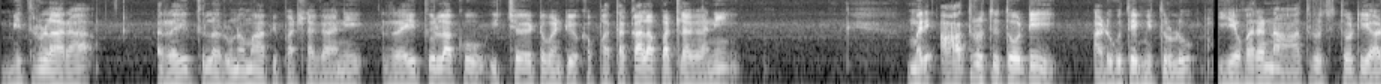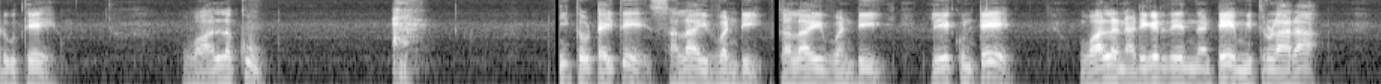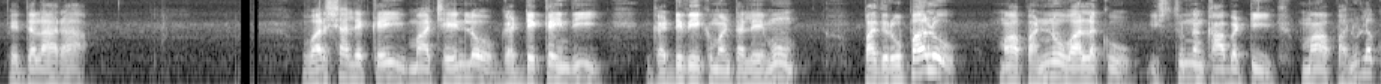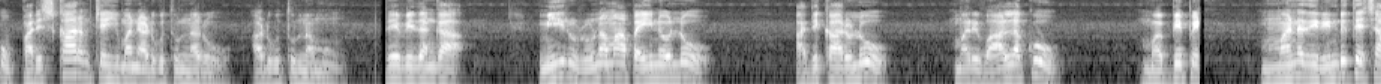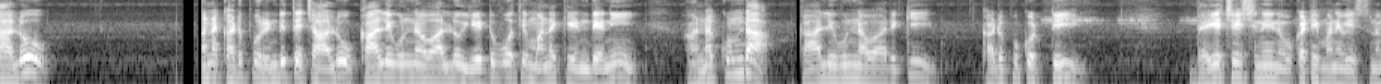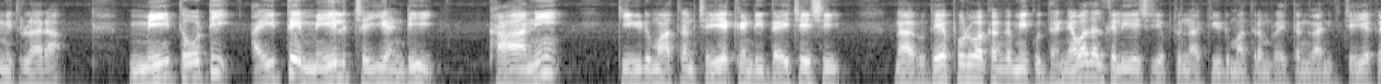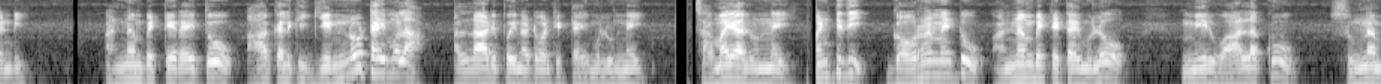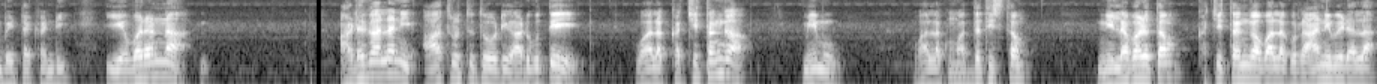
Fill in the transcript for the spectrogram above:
మిత్రులారా రైతుల రుణమాఫీ పట్ల కానీ రైతులకు ఇచ్చేటువంటి ఒక పథకాల పట్ల కానీ మరి ఆతృతితోటి అడిగితే మిత్రులు ఎవరన్నా ఆతృతితోటి అడిగితే వాళ్ళకు మీతోటైతే సలహా ఇవ్వండి సలహా ఇవ్వండి. లేకుంటే వాళ్ళని అడిగేది ఏంటంటే మిత్రులారా పెద్దలారా వర్షాలెక్కై మా చేన్లో గడ్డెక్కైంది గడ్డి వీకమంటలేము. పది రూపాయలు మా పన్ను వాళ్ళకు ఇస్తున్నాం కాబట్టి మా పనులకు పరిష్కారం చేయమని అడుగుతున్నారు అడుగుతున్నాము. అదేవిధంగా మీరు రుణమాపైనోళ్ళు అధికారులు మరి వాళ్ళకు మభ్యపెట్టి మనది రెండితే చాలు. మన కడుపు రెండితే చాలు ఖాళీ ఉన్నవాళ్ళు ఎటుపోతే మనకేందని మనకేంది అని అనకుండా ఖాళీ ఉన్నవారికి కడుపు కొట్టి దయచేసి నేను ఒకటి మనవేస్తున్న మిత్రులారా. మీతోటి అయితే మేలు చెయ్యండి కానీ కీడు మాత్రం చేయకండి దయచేసి నా హృదయపూర్వకంగా మీకు ధన్యవాదాలు తెలియజేసి చెప్తున్నా కీడు మాత్రం రైతాంగానికి చేయకండి అన్నం పెట్టే రైతు ఆకలికి ఎన్నో టైముల అల్లాడిపోయినటువంటి టైములు ఉన్నాయి సమయాలు ఉన్నాయి వంటిది గవర్నమెంటు అన్నం పెట్టే టైములో మీరు వాళ్ళకు సున్నం పెట్టకండి. ఎవరన్నా అడగాలని ఆతృతతోటి అడిగితే వాళ్ళకు ఖచ్చితంగా మేము వాళ్ళకు మద్దతిస్తాం నిలబడతాం. ఖచ్చితంగా వాళ్ళకు రాని విడలా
